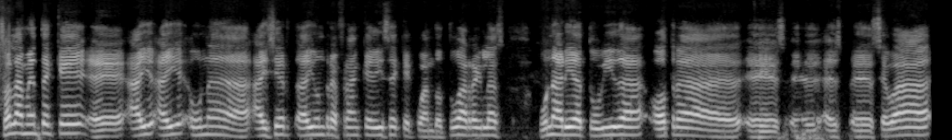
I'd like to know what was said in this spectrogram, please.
solamente que eh, hay, hay una, hay cierto, hay un refrán que dice que cuando tú arreglas un área de tu vida, otra eh, eh, se va,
